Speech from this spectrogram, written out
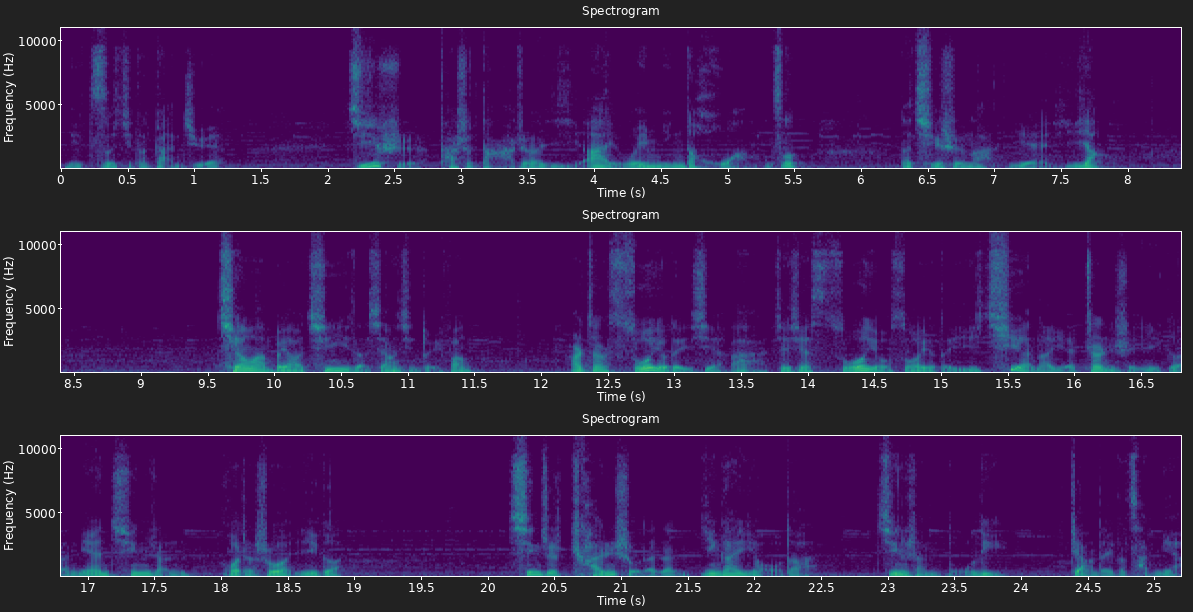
你自己的感觉，即使他是打着以爱为名的幌子。那其实呢也一样，千万不要轻易的相信对方，而这所有的一些啊，这些所有所有的一切呢，也正是一个年轻人或者说一个心智成熟的人应该有的精神独立这样的一个层面。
